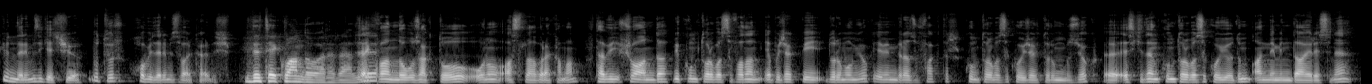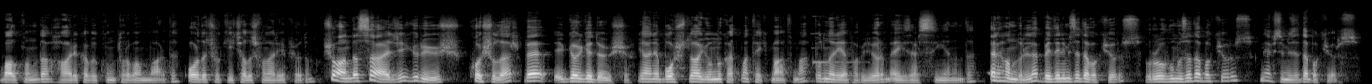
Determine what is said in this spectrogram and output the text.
günlerimiz geçiyor. Bu tür hobilerimiz var kardeşim. Bir de tekvando var herhalde. Tekvando, uzak doğu onu asla bırakamam. Tabii şu anda bir kum torbası falan yapacak bir durumum yok. Evim biraz ufaktır. Kum torbası koyacak durumumuz yok. Ee, eskiden kum torbası koyuyordum annemin dairesine. Balkonda harika bir kum torbam vardı. Orada çok iyi çalışmalar yapıyordum. Şu anda sadece yürüyüş, koşular ve e, gölge dövüşü. Yani boşluğa yumruk atma, tekme atma. Bunları yapabiliyorum egzersizin yanında. Elhamdülillah bedenimize de bakıyoruz. Ruhumuza da bakıyoruz. Nefsimize de bakıyoruz.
